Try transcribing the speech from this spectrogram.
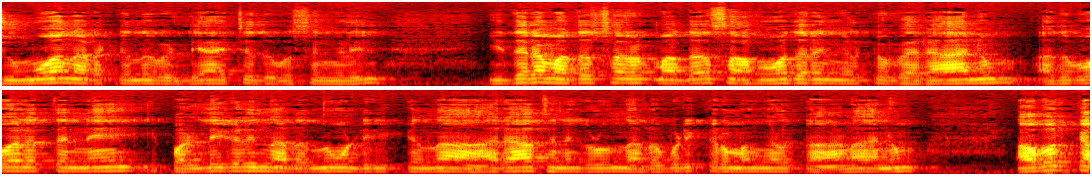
ജുമുഅ നടക്കുന്ന വെള്ളിയാഴ്ച ദിവസങ്ങളിൽ ഇതര മത മത സഹോദരങ്ങൾക്ക് വരാനും അതുപോലെ തന്നെ ഈ പള്ളികളിൽ നടന്നുകൊണ്ടിരിക്കുന്ന ആരാധനകളും നടപടിക്രമങ്ങൾ കാണാനും അവർക്ക്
